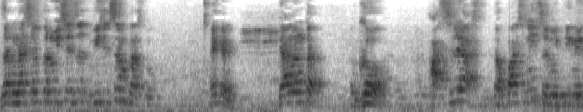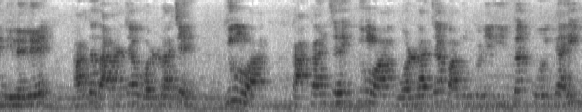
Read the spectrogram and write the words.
जर नसेल तर विशेष विशेष संपला असतो. आहे का नाही? त्यानंतर घ. असल्यास तपासणी समितीने दिलेले अर्जदाराच्या वडिलाचे किंवा काकांचे किंवा वडिलांच्या बाजूकडील इतर कोणत्याही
